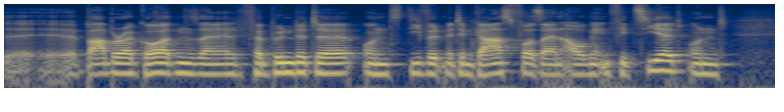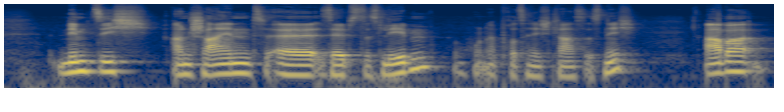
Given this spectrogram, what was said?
äh, Barbara Gordon, seine Verbündete, und die wird mit dem Gas vor seinen Augen infiziert und nimmt sich anscheinend äh, selbst das Leben. Hundertprozentig klar ist es nicht. Aber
